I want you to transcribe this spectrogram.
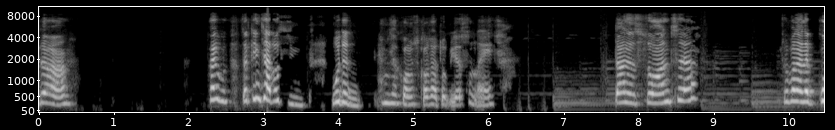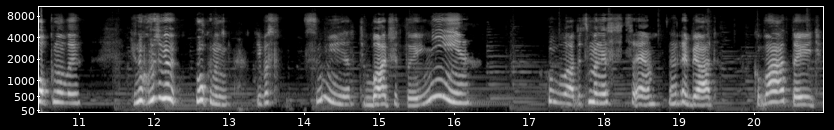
Да. Хай до кінця року буде, як вам сказати, об'яснити. Стане сонце. Щоб вони не кокнули. Я не хочу кокнуть. Типа смерть бачити. Ні. Хватить мене все, ребят. Хватить.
